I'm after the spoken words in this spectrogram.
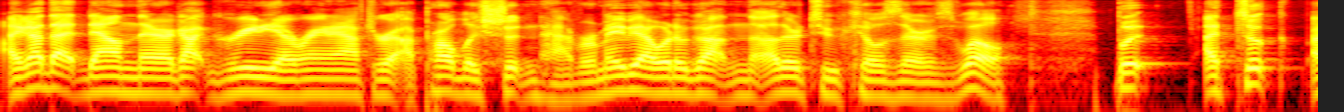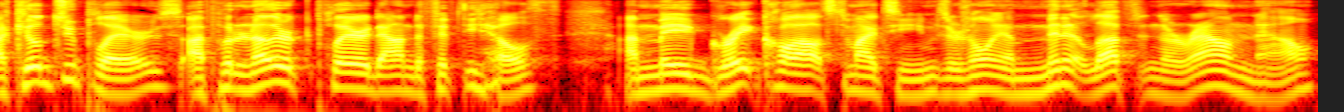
I got that down there. I got greedy. I ran after it. I probably shouldn't have, or maybe I would have gotten the other two kills there as well. But I took I killed two players. I put another player down to 50 health. I made great callouts to my teams. There's only a minute left in the round now.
